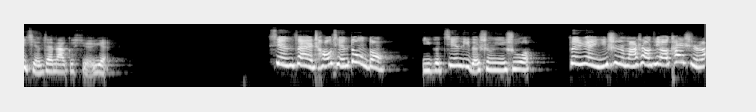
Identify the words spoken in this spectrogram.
以前在那个学院。”现在朝前动动。一个尖利的声音说：“分院仪式马上就要开始啦！”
